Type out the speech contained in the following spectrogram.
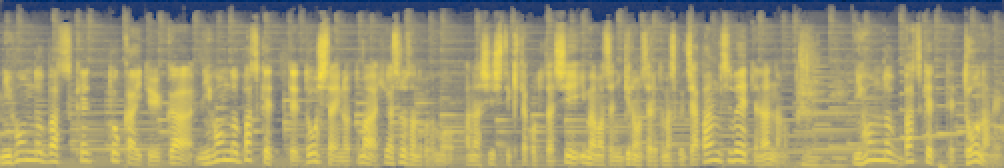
日本のバスケット界というか日本のバスケってどうしたいの？ってまあ東野さんのことも話してきたことだし今まさに議論されてますけどジャパンズウェイって何なの、うんうん、日本のバスケってどうなのよ、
